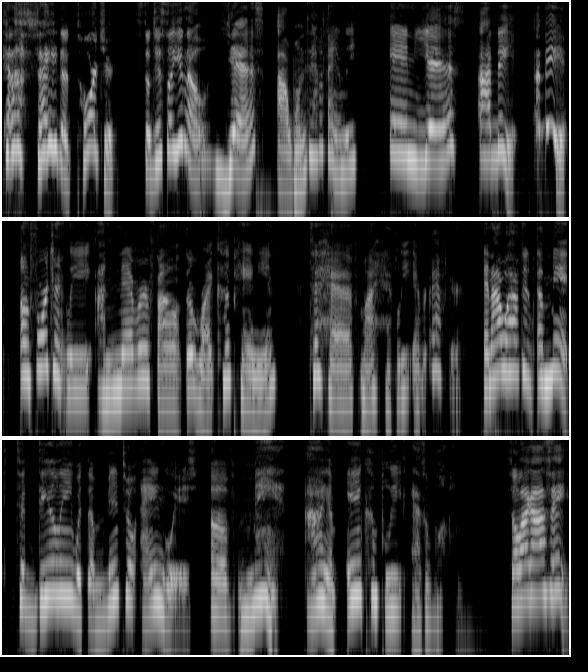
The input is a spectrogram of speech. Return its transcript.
can I say the torture? So just so you know, yes, I wanted to have a family. And yes, I did. I did. Unfortunately, I never found the right companion to have my happily ever after. And I will have to admit to dealing with the mental anguish of, man, I am incomplete as a woman. So, like I said,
